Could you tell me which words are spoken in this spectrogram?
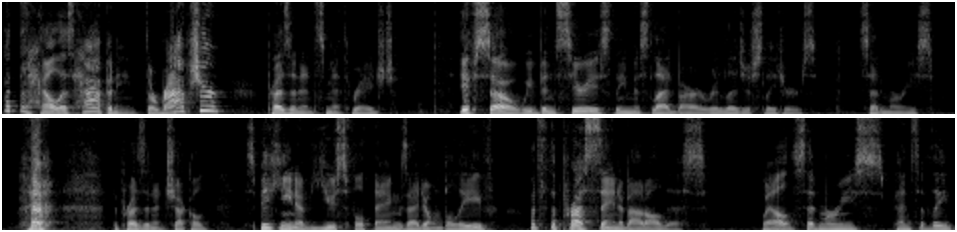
What the hell is happening? The rapture? President Smith raged. If so, we've been seriously misled by our religious leaders, said Maurice. The president chuckled. Speaking of useful things, I don't believe. What's the press saying about all this? Well, said Maurice pensively,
